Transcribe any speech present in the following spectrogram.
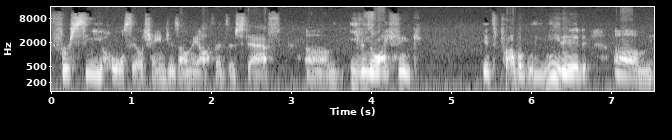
foresee wholesale changes on the offensive staff. Um, even though I think it's probably needed, um,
